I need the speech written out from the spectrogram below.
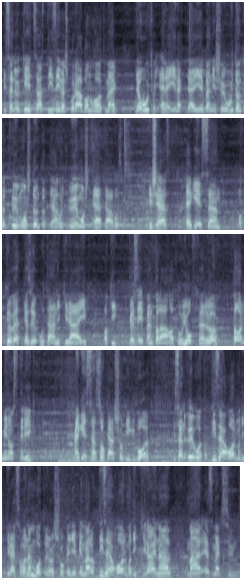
hiszen ő 210 éves korában halt meg, de úgy, hogy erejének teljében, és ő úgy döntött, ő most döntött el, hogy ő most eltávozik. És ez egészen a következő utáni királyig, aki középen található jobb felől, Tarminasztirig, egészen szokásokig volt, hiszen ő volt a 13. király, szóval nem volt olyan sok egyébként, már a 13. királynál már ez megszűnt.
